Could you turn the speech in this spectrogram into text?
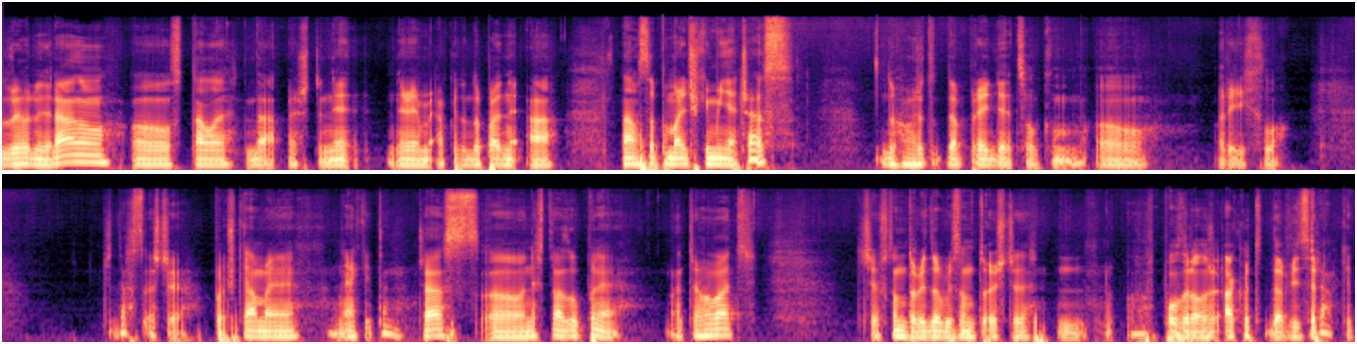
dve hodiny ráno, o, stále teda ešte ne, nevieme, ako to dopadne a nám sa pomaličky míňa čas. Dúfam, že to teda prejde celkom o, rýchlo. Čiže teraz ešte počkáme nejaký ten čas, o, nechcem nás úplne naťahovať. Čiže v tomto videu by som to ešte pozrel, že ako teda vyzerá, keď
